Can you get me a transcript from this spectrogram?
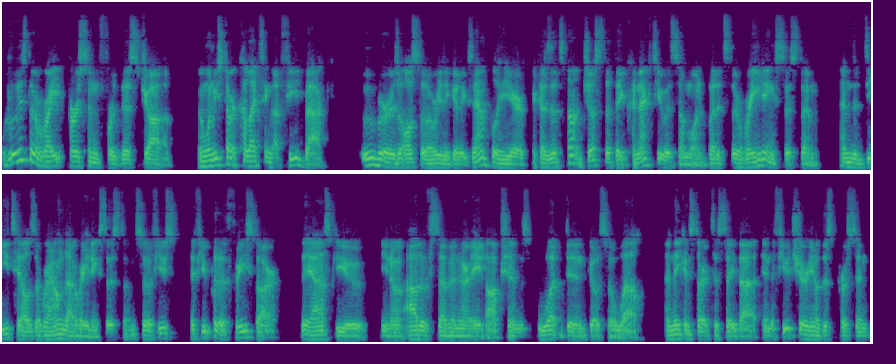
who is the right person for this job. And when we start collecting that feedback, Uber is also a really good example here because it's not just that they connect you with someone, but it's the rating system and the details around that rating system. So if you if you put a three star, they ask you, you know, out of seven or eight options, what didn't go so well, and they can start to say that in the future, you know, this person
